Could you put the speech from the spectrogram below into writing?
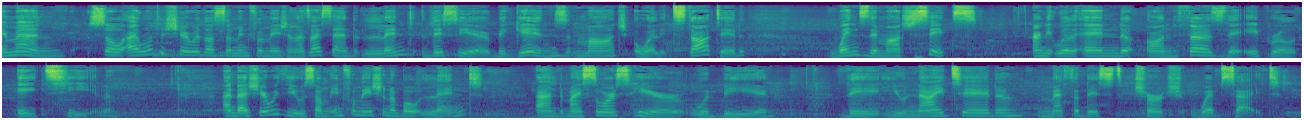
Amen. So I want to share with us some information. As I said, Lent this year begins March, well, it started Wednesday, March 6th, and it will end on Thursday, April 18. And I share with you some information about Lent, and my source here would be the United Methodist Church website.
